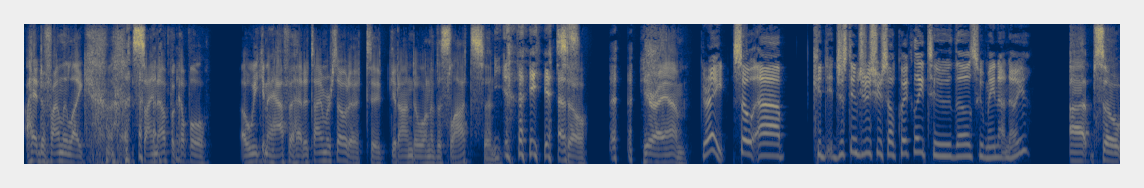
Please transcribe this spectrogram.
I had to finally like sign up a couple a week and a half ahead of time or so to to get onto one of the slots, and yes. so here I am. Great. So, uh, could you just introduce yourself quickly to those who may not know you? Uh, so,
